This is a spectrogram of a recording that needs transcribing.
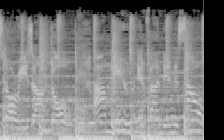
stories untold. I'm near in finding the sound.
